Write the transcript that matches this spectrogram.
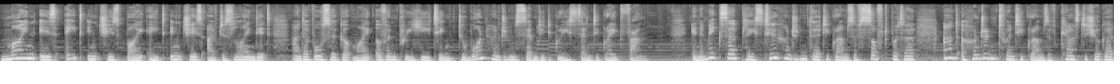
Mine is 8 inches by 8 inches. I've just lined it and I've also got my oven preheating to 170 degrees centigrade fan. In a mixer, place 230 grams of soft butter and 120 grams of caster sugar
